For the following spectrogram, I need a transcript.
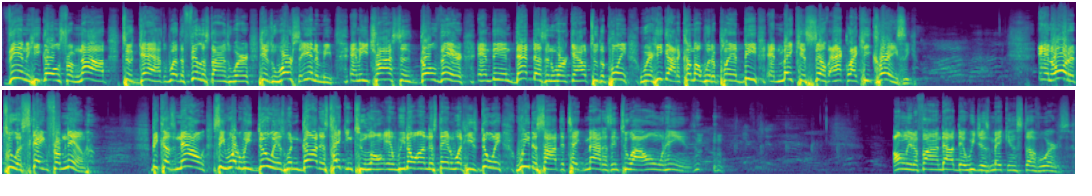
Then he goes from Nob to Gath, where the Philistines were his worst enemy. And he tries to go there, and then that doesn't work out to the point where he got to come up with a plan B and make himself act like he crazy in order to escape from them. Because now, see, what we do is when God is taking too long and we don't understand what He's doing, we decide to take matters into our own hands. only to find out that we just making stuff worse.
